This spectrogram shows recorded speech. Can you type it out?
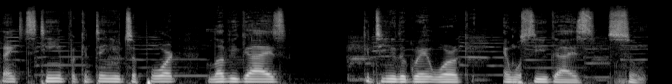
Thanks, team, for continued support. Love you guys. Continue the great work, and we'll see you guys soon.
